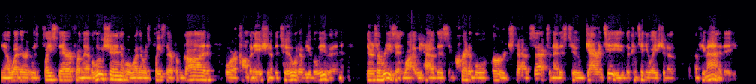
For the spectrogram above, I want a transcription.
You know, whether it was placed there from evolution or whether it was placed there from God or a combination of the two, whatever you believe in, there's a reason why we have this incredible urge to have sex, and that is to guarantee the continuation of, of humanity.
